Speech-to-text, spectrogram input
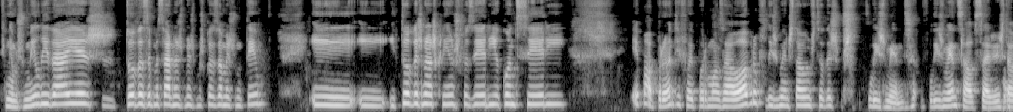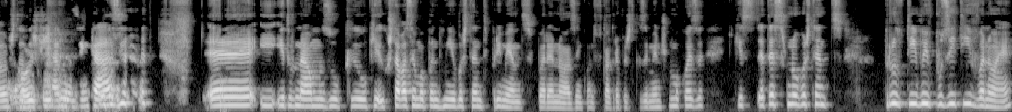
tínhamos mil ideias, todas a pensar nas mesmas coisas ao mesmo tempo, e, e, e todas nós queríamos fazer e acontecer, e epá, pronto, e foi pôr mãos à obra. Felizmente estávamos todas, felizmente, felizmente, salvo seja, estávamos todas fechadas em casa. Eh, e, e tornámos o que, o que estava a ser uma pandemia bastante deprimente para nós, enquanto fotógrafas de casamentos, numa coisa que até se tornou bastante produtiva e positiva, não é?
